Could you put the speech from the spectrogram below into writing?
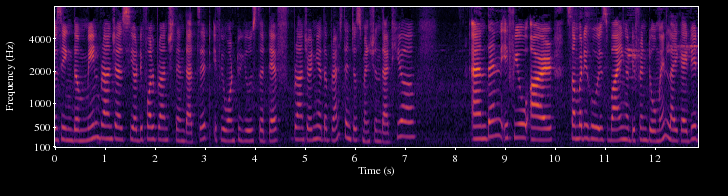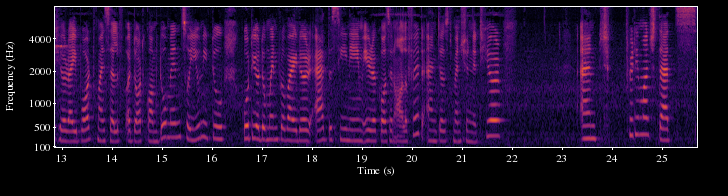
using the main branch as your default branch then that's it. If you want to use the dev branch or any other branch then just mention that here and then if you are somebody who is buying a different domain like i did here i bought myself a dot com domain. So you need to go to your domain provider add the cname area codes and all of it and just mention it here. And pretty much that's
